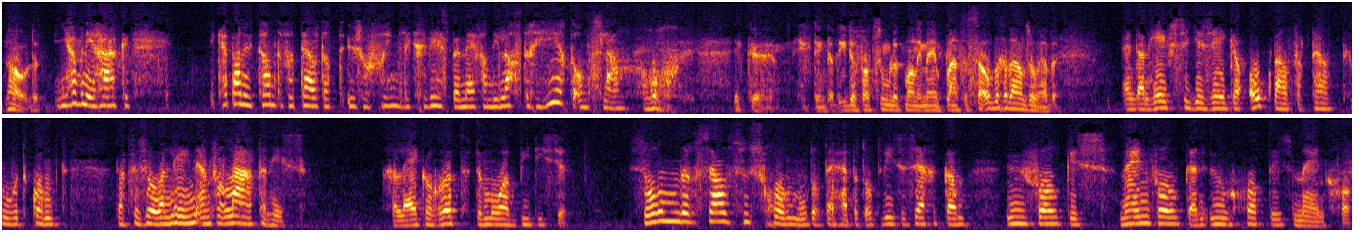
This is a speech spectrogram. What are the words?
Nou, dat... Ja, meneer Haken. Ik heb aan uw tante verteld dat u zo vriendelijk geweest bij mij van die lastige heer te ontslaan. Oh, ik, eh, ik denk dat ieder fatsoenlijk man in mijn plaats hetzelfde gedaan zou hebben. En dan heeft ze je zeker ook wel verteld hoe het komt... dat ze zo alleen en verlaten is. Gelijk Rut de Moabitische. Zonder zelfs een schoonmoeder te hebben tot wie ze zeggen kan... uw volk is mijn volk en uw God is mijn God.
